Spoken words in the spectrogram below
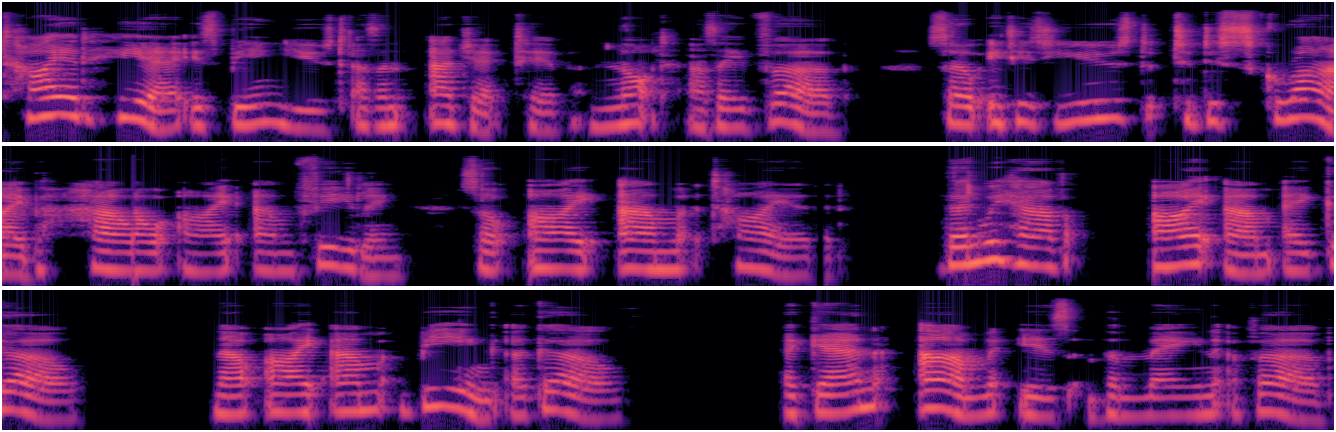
Tired here is being used as an adjective, not as a verb. So it is used to describe how I am feeling. So I am tired. Then we have I am a girl. Now I am being a girl. Again, am is the main verb.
